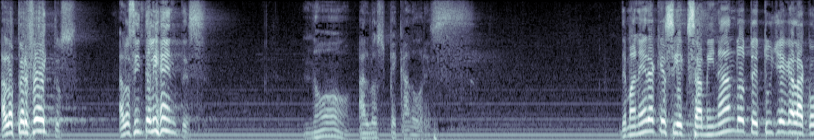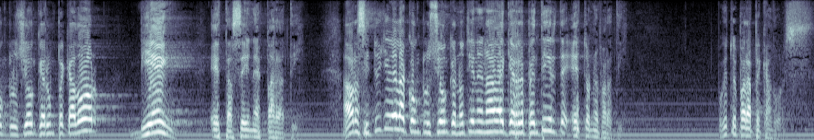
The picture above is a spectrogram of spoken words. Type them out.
a los perfectos, a los inteligentes no a los pecadores. De manera que si examinándote tú llegas a la conclusión que eres un pecador, bien, esta cena es para ti. Ahora, si tú llegas a la conclusión que no tiene nada que arrepentirte, esto no es para ti. Porque esto es para pecadores.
